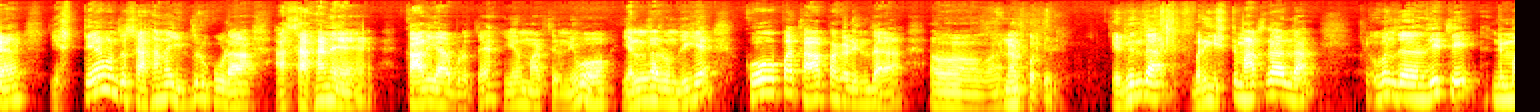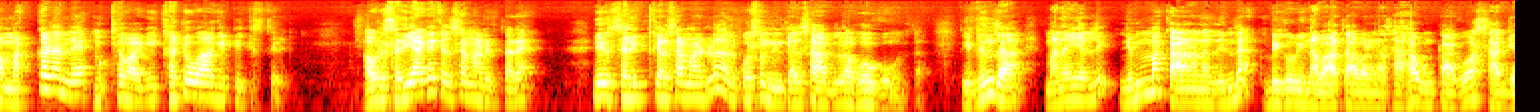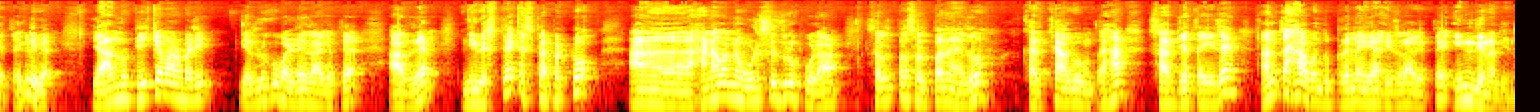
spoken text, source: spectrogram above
ಎಷ್ಟೇ ಒಂದು ಸಹನೆ ಇದ್ದರೂ ಕೂಡ ಆ ಸಹನೆ ಖಾಲಿ ಆಗಿಬಿಡುತ್ತೆ. ಏನು ಮಾಡ್ತೀರಿ ನೀವು? ಎಲ್ಲರೊಂದಿಗೆ ಕೋಪ ತಾಪಗಳಿಂದ ನಡ್ಕೋತೀರಿ. ಇದರಿಂದ ಬರೀ ಇಷ್ಟು ಮಾತ್ರ ಅಲ್ಲ ಒಂದು ರೀತಿ ನಿಮ್ಮ ಮಕ್ಕಳನ್ನೇ ಮುಖ್ಯವಾಗಿ ಕಟುವಾಗಿ ಟೀಕಿಸ್ತೀರಿ ಅವರು ಸರಿಯಾಗೇ ಕೆಲಸ ಮಾಡಿರ್ತಾರೆ. ನೀವು ಸರಿ ಕೆಲಸ ಮಾಡಲು, ಅದಕ್ಕೋಸ್ಕರ ನಿನ್ನ ಕೆಲಸ ಆಗಲಿಲ್ಲ ಹೋಗು ಅಂತ. ಇದರಿಂದ ಮನೆಯಲ್ಲಿ ನಿಮ್ಮ ಕಾರಣದಿಂದ ಬಿಗುವಿನ ವಾತಾವರಣ ಸಹ ಉಂಟಾಗುವ ಸಾಧ್ಯತೆಗಳಿವೆ. ಯಾರನ್ನೂ ಟೀಕೆ ಮಾಡಬೇಡಿ. ಎಲ್ರಿಗೂ ಒಳ್ಳೆಯದಾಗುತ್ತೆ ಆದರೆ ನೀವೆಷ್ಟೇ ಕಷ್ಟಪಟ್ಟು ಹಣವನ್ನು ಉಳಿಸಿದ್ರೂ ಕೂಡ ಸ್ವಲ್ಪ ಸ್ವಲ್ಪನೇ ಅದು ಖರ್ಚಾಗುವಂತಹ ಸಾಧ್ಯತೆ ಇದೆ. ಅಂತಹ ಒಂದು ಪ್ರಮೇಯ ಇದರಾಗುತ್ತೆ ಇಂದಿನ ದಿನ.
